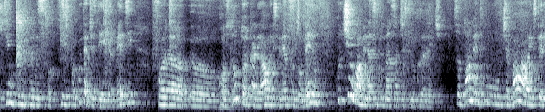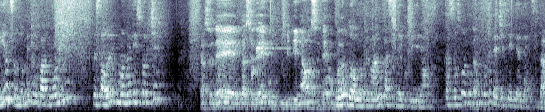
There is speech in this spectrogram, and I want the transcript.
știu când trebuie să fă- fie făcute aceste intervenții, fără uh, constructori care au experiență în domeniu. Cu ce oameni ați făcut dumneavoastră aceste lucrări aici? Sunt oameni cu ceva experiență în domeniul patrimoniului, restaurării cu monumente istorice? Ca să dea, ca să dea cu bidineaua, să dea un Nu, ban. domnul primar, nu ca să fie cu bidineaua. Ca să vă spun cum Da. sunt făcute aceste intervenții. Da.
